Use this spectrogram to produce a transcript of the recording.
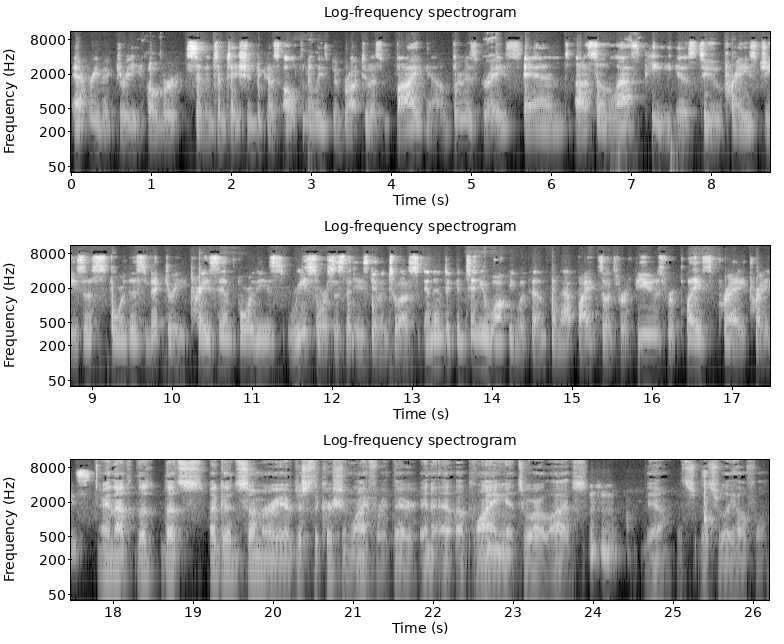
every victory over sin and temptation because ultimately it's been brought to us by Him through His grace. And uh, so the last P is to praise Jesus for this victory, praise Him for these resources that He's given to us, and then to continue walking with Him in that fight. So it's refuse, replace, pray, praise. And that, that that's a good summary of just the Christian life right there, and uh, applying mm-hmm. it to our lives. Mm-hmm. Yeah, that's that's really helpful.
